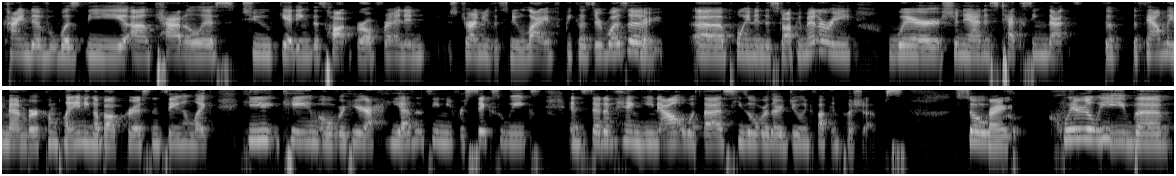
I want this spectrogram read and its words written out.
kind of was the um, catalyst to getting this hot girlfriend and starting this new life because there was a right a point in this documentary where Shanann is texting that the, the family member complaining about Chris and saying like he came over here he hasn't seen me for six weeks. Instead of hanging out with us he's over there doing fucking push-ups. So right. c- clearly the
